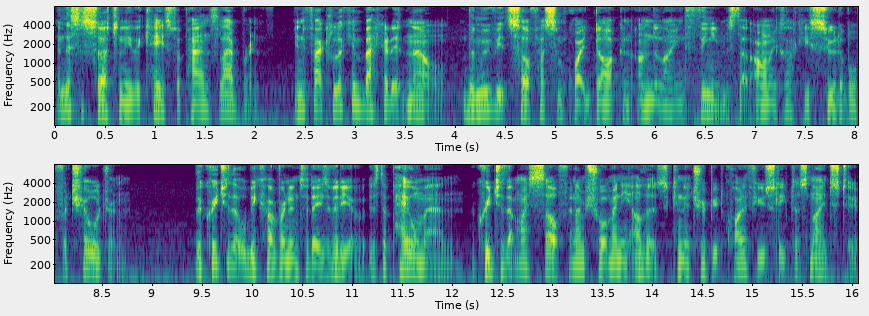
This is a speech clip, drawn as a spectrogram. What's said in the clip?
and this is certainly the case for Pan's Labyrinth. In fact, looking back at it now, the movie itself has some quite dark and underlying themes that aren't exactly suitable for children, the creature that we'll be covering in today's video is the Pale Man, a creature that myself and I'm sure many others can attribute quite a few sleepless nights to.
